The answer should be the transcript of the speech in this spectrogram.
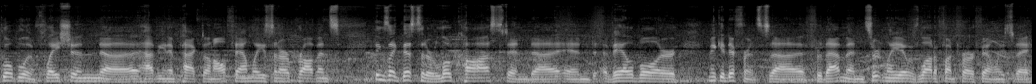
global inflation uh, having an impact on all families in our province, things like this that are low cost and uh, and available are make a difference uh, for them. And certainly, it was a lot of fun for our families today.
